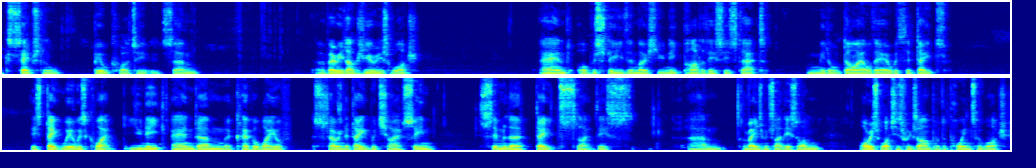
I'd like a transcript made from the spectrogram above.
exceptional build quality. It's um, a very luxurious watch. And obviously the most unique part of this is that middle dial there with the date. This date wheel is quite unique and um, a clever way of showing the date, which I have seen similar dates like this, um, arrangements like this on Oris watches, for example, the pointer watch.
